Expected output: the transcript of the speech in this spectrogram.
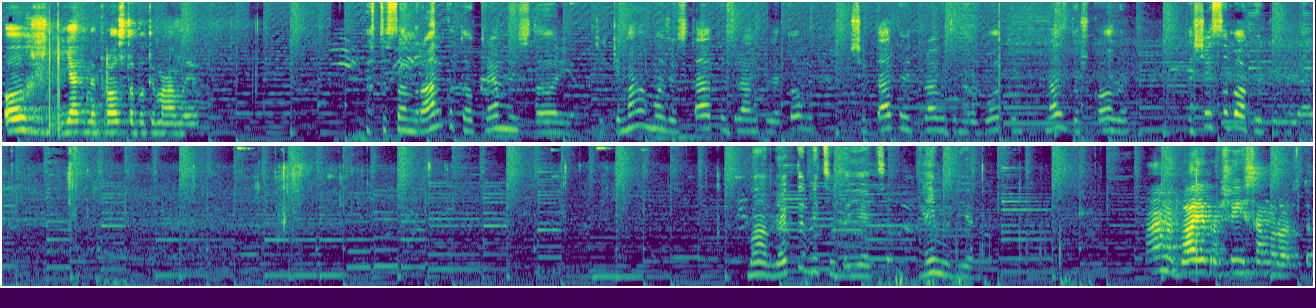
Ох, як непросто бути мамою. А стосовно ранку, то окрема історія. Тільки мама може встати зранку для того, щоб тата відправити на роботу, нас до школи, та ще й собакою погуляти. Мам, як тобі це вдається? Неймовірно. Мама дбає про свій саморозвиток.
